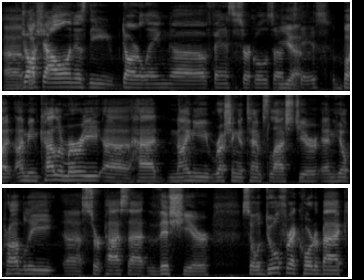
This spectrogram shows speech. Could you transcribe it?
Uh, Josh Allen is the darling uh, of fantasy circles uh, Yeah. these days. But I mean, Kyler Murray uh, had 90 rushing attempts last year, and he'll probably uh, surpass that this year. So, a dual threat quarterback.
